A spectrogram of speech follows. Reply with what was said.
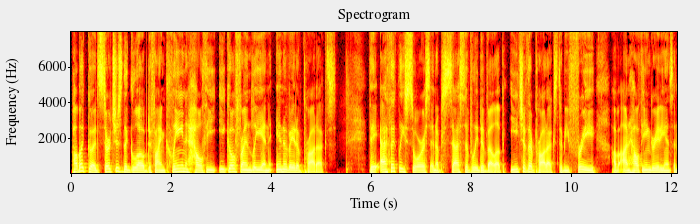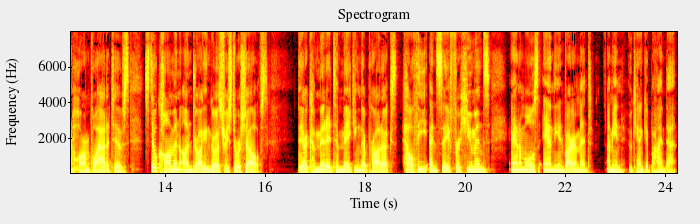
Public Goods searches the globe to find clean, healthy, eco friendly, and innovative products. They ethically source and obsessively develop each of their products to be free of unhealthy ingredients and harmful additives still common on drug and grocery store shelves. They are committed to making their products healthy and safe for humans, animals, and the environment. I mean, who can't get behind that?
